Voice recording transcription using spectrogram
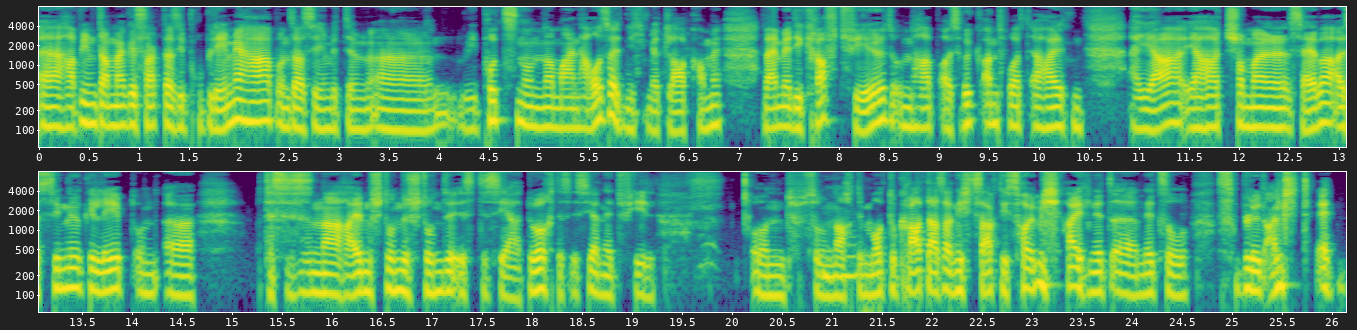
Äh, habe ihm dann mal gesagt, dass ich Probleme habe und dass ich mit dem äh, wie Putzen und normalen Haushalt nicht mehr klarkomme, weil mir die Kraft fehlt und habe als Rückantwort erhalten, äh, ja, er hat schon mal selber als Single gelebt und äh, das ist in einer halben Stunde, Stunde ist das ja durch, das ist ja nicht viel. Und so mhm. nach dem Motto, gerade dass er nicht sagt, ich soll mich halt nicht, äh, nicht so, so blöd anstellen.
